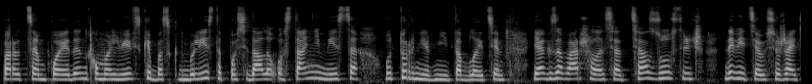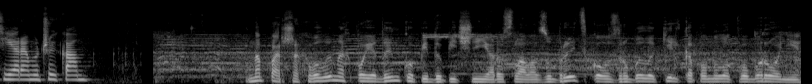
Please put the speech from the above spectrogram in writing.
Перед цим поєдинком львівські баскетболісти посідали останнє місце у турнірній таблиці. Як завершилася ця зустріч, дивіться у сюжеті Яреми Чуйка. На перших хвилинах поєдинку підопічні Ярослава Зубрицького зробили кілька помилок в обороні.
